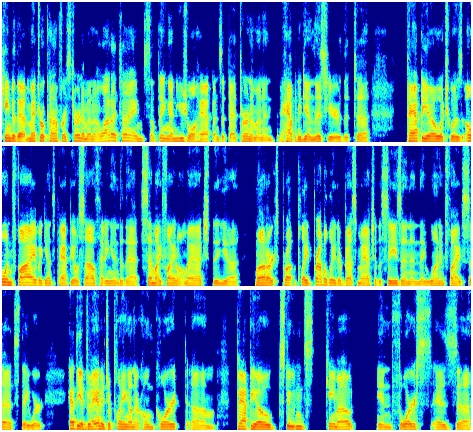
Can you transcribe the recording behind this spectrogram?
came to that Metro Conference tournament. And a lot of times something unusual happens at that tournament, and it happened again this year that uh, Papio, which was 0 and 5 against Papio South heading into that semifinal match, the uh, Monarchs pro- played probably their best match of the season, and they won in five sets. They were had the advantage of playing on their home court. Um, Papio students came out in force as uh,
